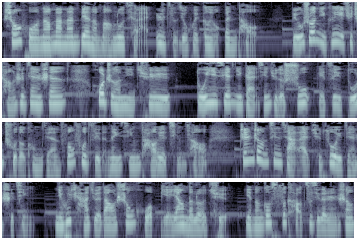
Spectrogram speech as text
生活呢慢慢变得忙碌起来，日子就会更有奔头。比如说，你可以去尝试健身，或者你去。读一些你感兴趣的书，给自己独处的空间，丰富自己的内心，陶冶情操，真正静下来去做一件事情，你会察觉到生活别样的乐趣，也能够思考自己的人生，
